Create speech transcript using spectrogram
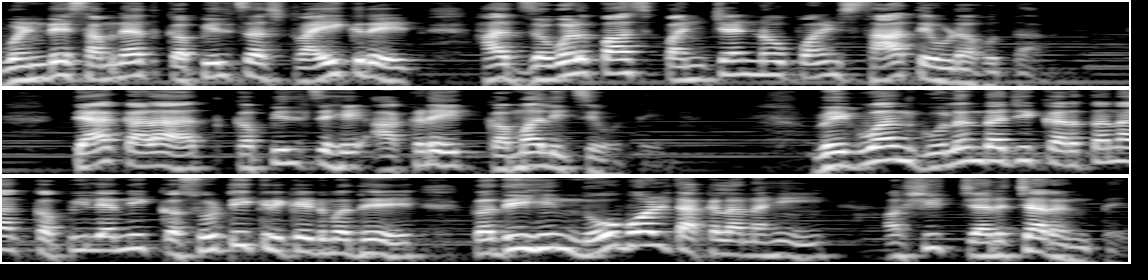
वन डे सामन्यात कपिलचा स्ट्राईक रेट हा जवळपास पंच्याण्णव पॉईंट सात एवढा होता. त्या काळात कपिलचे हे आकडे कमालीचे होते. वेगवान गोलंदाजी करताना कपिल यांनी कसोटी क्रिकेटमध्ये कधीही नो बॉल टाकला नाही अशी चर्चा रंगते.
